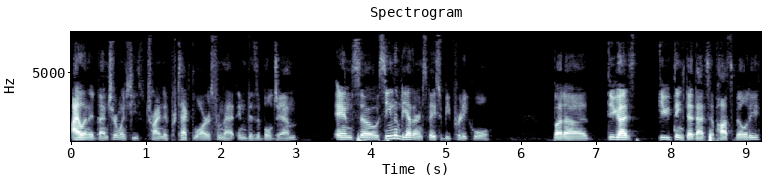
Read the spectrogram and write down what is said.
Island Adventure when she's trying to protect Lars from that invisible gem. And so seeing them together in space would be pretty cool. But, uh, do you guys, do you think that that's a possibility?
